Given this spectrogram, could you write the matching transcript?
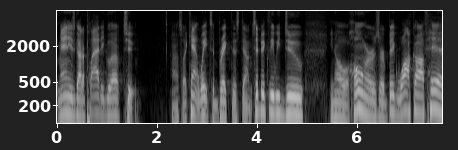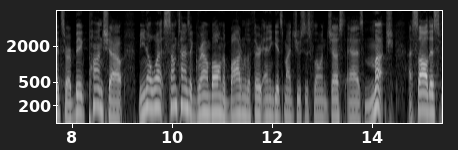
Manny's got a platy glove too. Uh, so I can't wait to break this down. Typically, we do, you know, homers or big walk-off hits or a big punch out. But you know what? Sometimes a ground ball in the bottom of the third inning gets my juices flowing just as much. I saw this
